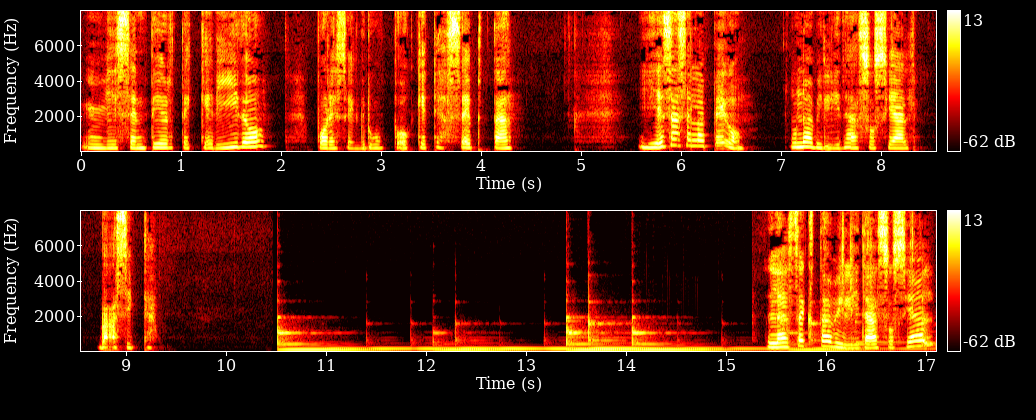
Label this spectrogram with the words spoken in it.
y sentirte querido por ese grupo que te acepta. Y ese es el apego, una habilidad social básica. La sexta habilidad social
